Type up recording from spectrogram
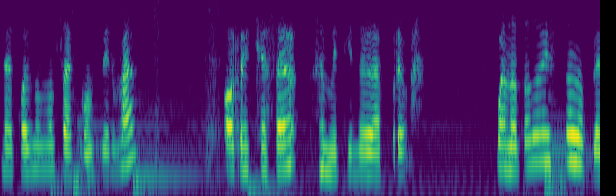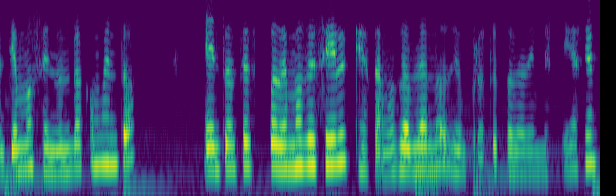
la cual vamos a confirmar o rechazar sometiendo la prueba. Cuando todo esto lo planteamos en un documento, entonces podemos decir que estamos hablando de un protocolo de investigación.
